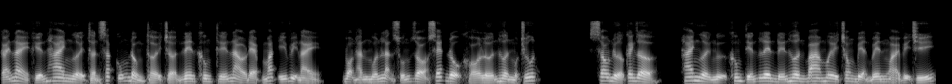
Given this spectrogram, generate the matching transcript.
cái này khiến hai người thần sắc cũng đồng thời trở nên không thế nào đẹp mắt ý vị này, bọn hắn muốn lặn xuống dò xét độ khó lớn hơn một chút sau nửa canh giờ, hai người ngự không tiến lên đến hơn ba mươi trong biển bên ngoài vị trí,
